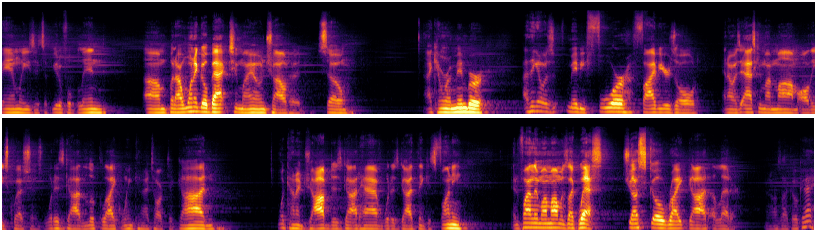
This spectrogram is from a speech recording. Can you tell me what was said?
families. It's a beautiful blend. Um, but I want to go back to my own childhood. So I can remember, I think I was maybe four, five years old and I was asking my mom all these questions. What does God look like? When can I talk to God? What kind of job does God have? What does God think is funny? And finally, my mom was like, Wes, just go write God a letter. And I was like, okay.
